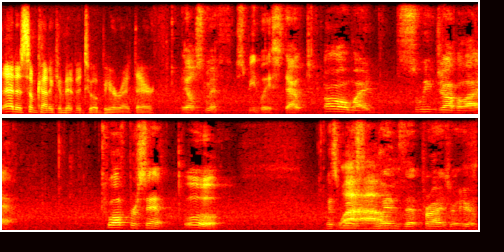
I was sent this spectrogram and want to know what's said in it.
that is some kind of commitment to a beer right there. AleSmith Speedway Stout. Oh my sweet jambalaya. Twelve percent. Oh, This Wow. wins that prize right here.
